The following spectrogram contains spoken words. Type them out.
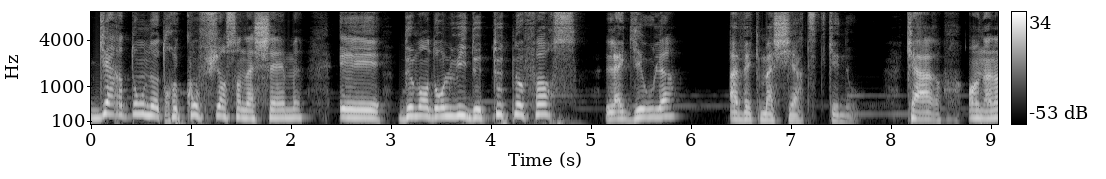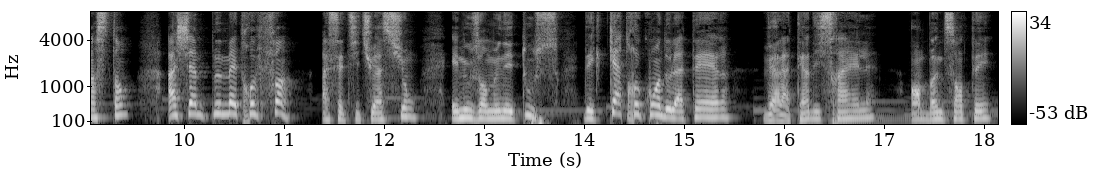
gardons notre confiance en Hachem et demandons-lui de toutes nos forces la Géoula avec Mashiach Tzidkenu. Car en un instant, Hachem peut mettre fin à cette situation et nous emmener tous des quatre coins de la terre vers la terre d'Israël en bonne santé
